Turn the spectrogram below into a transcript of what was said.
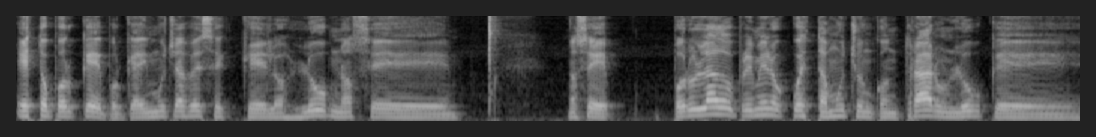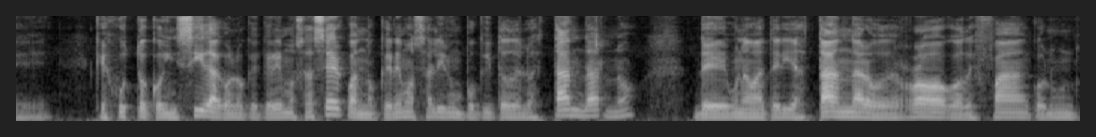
¿Esto por qué? Porque hay muchas veces que los loops no se... No sé, por un lado, primero cuesta mucho encontrar un loop que, que justo coincida con lo que queremos hacer, cuando queremos salir un poquito de lo estándar, ¿no? de una batería estándar o de rock o de funk, con un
